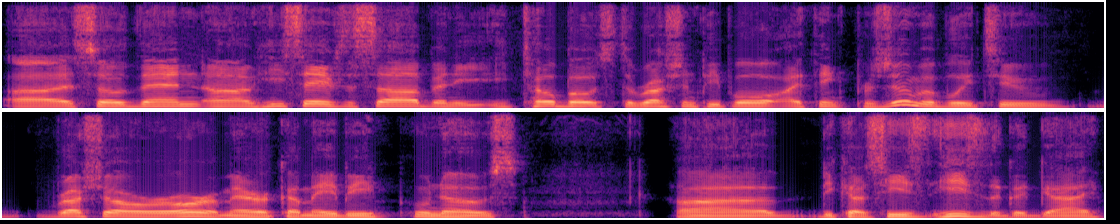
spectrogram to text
Uh, so then uh, he saves the sub and he, he towboats the Russian people, I think, presumably to Russia or, or America, maybe. Who knows? Uh, because he's he's the good guy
